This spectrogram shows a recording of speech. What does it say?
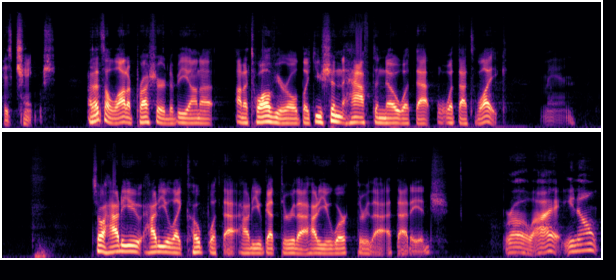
has changed. And that's a lot of pressure to be on a on a 12 year old. Like you shouldn't have to know what that what that's like. Man, So how do you how do you like cope with that? How do you get through that? How do you work through that at that age? Bro, I you know,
